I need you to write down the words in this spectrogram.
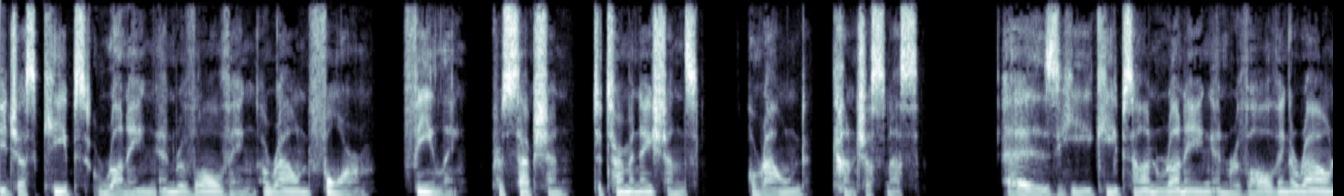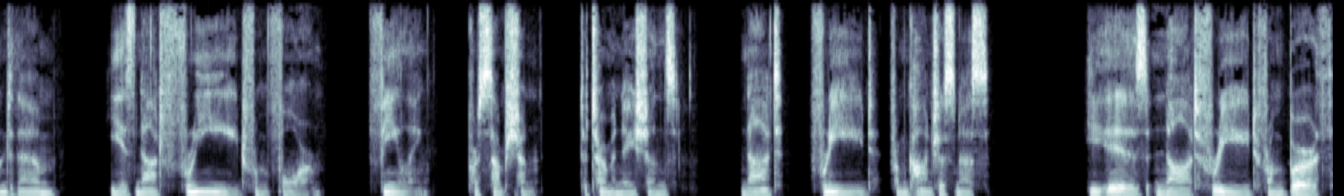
He just keeps running and revolving around form, feeling, perception, determinations, around consciousness. As he keeps on running and revolving around them, he is not freed from form, feeling, perception, determinations, not freed from consciousness. He is not freed from birth,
